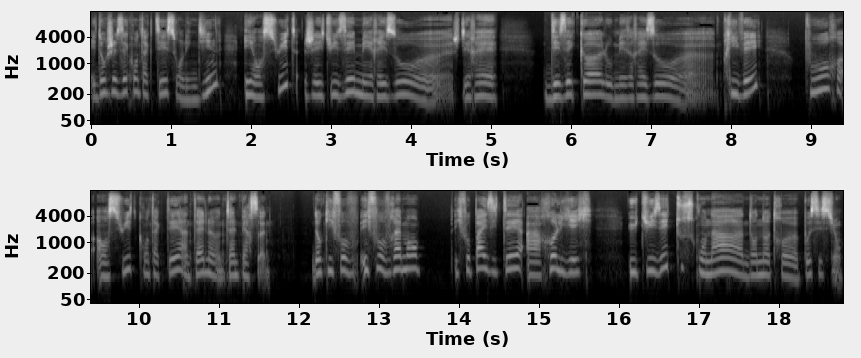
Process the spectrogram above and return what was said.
Et donc, je les ai contactés sur LinkedIn et ensuite, j'ai utilisé mes réseaux, euh, je dirais, des écoles ou mes réseaux euh, privés pour ensuite contacter un tel, une telle personne. Donc, il faut, il faut vraiment il faut pas hésiter à relier, utiliser tout ce qu'on a dans notre possession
